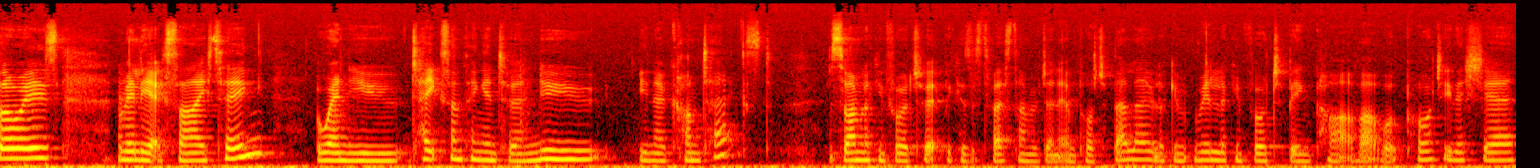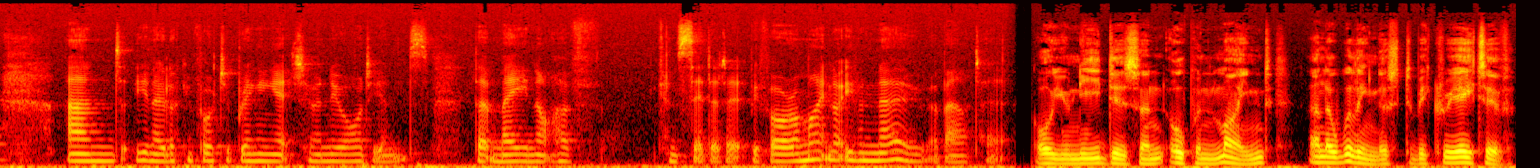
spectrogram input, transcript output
always really exciting when you take something into a new, you know, context. So I'm looking forward to it because it's the first time we've done it in Portobello. Looking really looking forward to being part of Art Walk Porty this year, and you know, looking forward to bringing it to a new audience that may not have considered it before or might not even know about it. All you need is an open mind and a willingness to be creative.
